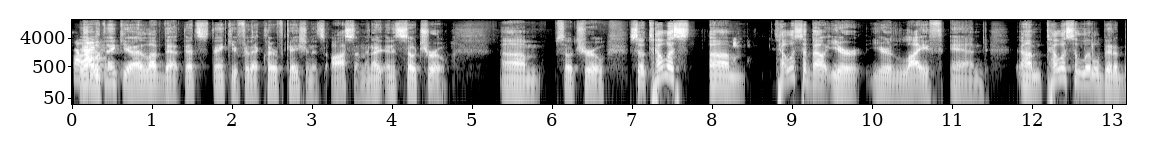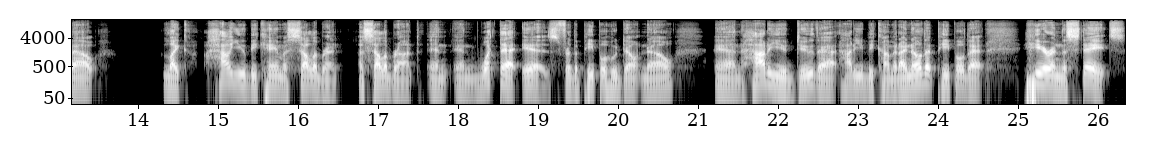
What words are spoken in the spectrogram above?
So Yeah, well, thank you. I love that. That's thank you for that clarification. It's awesome, and I, and it's so true. Um, so true. So tell us, um, tell us about your your life, and um, tell us a little bit about like how you became a celebrant, a celebrant, and and what that is for the people who don't know, and how do you do that? How do you become it? I know that people that here in the states,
